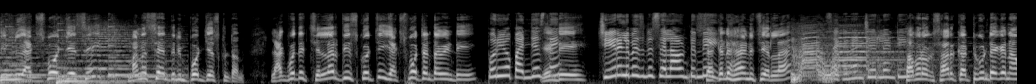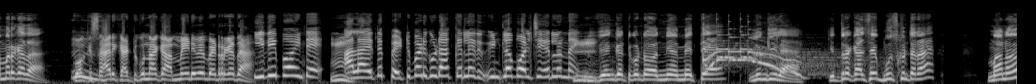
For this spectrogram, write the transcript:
నిన్ను ఎక్స్పోర్ట్ చేసి మనశ్శాంతిని ఇంపోర్ట్ చేసుకుంటాను. లేకపోతే చిల్లర తీసుకొచ్చి ఎక్స్పోర్ట్ అంటావేంటి? పోనీ ఓ పని చేస్తే ఏంటి? చీరల బిజినెస్ ఎలా ఉంటుంది? సెకండ్ హ్యాండ్ చీరలా? సెకండ్ హ్యాండ్ చీరలు ఏంటి? తమరు ఒకసారి కట్టుకుంటే కానీ అమ్మరు కదా? ఒకసారి కట్టుకున్నాక అమ్మేయడమే బెటర్ కదా? ఇది పాయింటే అలా అయితే పెట్టుబడి కూడా అక్కర్లేదు. ఇంట్లో బోల్ చీరలు ఉన్నాయి. నువ్వేం కట్టుకుంటావు? అన్ని అమ్మేస్తే లుంగీలా? ఇద్దరు కలిసి మూసుకుంటారా? మనం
